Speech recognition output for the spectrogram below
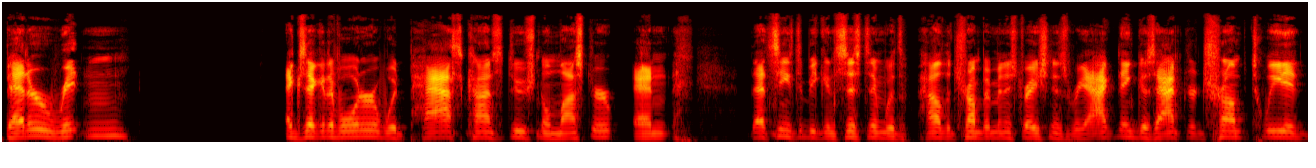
better written executive order would pass constitutional muster. And that seems to be consistent with how the Trump administration is reacting. Because after Trump tweeted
